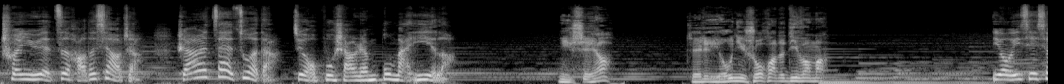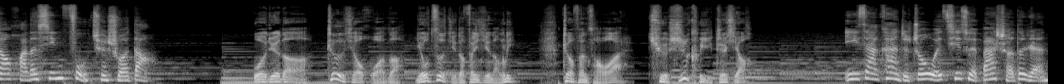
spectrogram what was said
春雨也自豪地笑着。然而，在座的就有不少人不满意了。你谁呀？这里有你说话的地方吗？有一些肖华的心腹却说道：“我觉得这小伙子有自己的分析能力，这份草案确实可以执行。”一下看着周围七嘴八舌的人，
